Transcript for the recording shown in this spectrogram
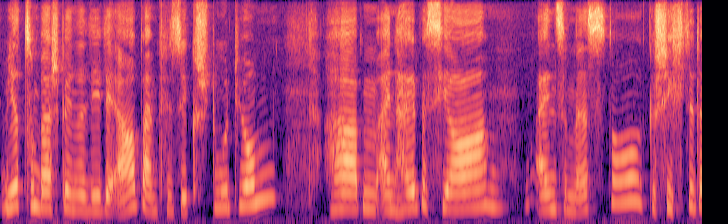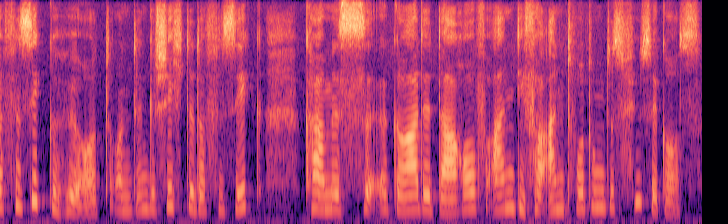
wir zum Beispiel in der DDR beim Physikstudium haben ein halbes Jahr, ein Semester Geschichte der Physik gehört. Und in Geschichte der Physik kam es äh, gerade darauf an, die Verantwortung des Physikers.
